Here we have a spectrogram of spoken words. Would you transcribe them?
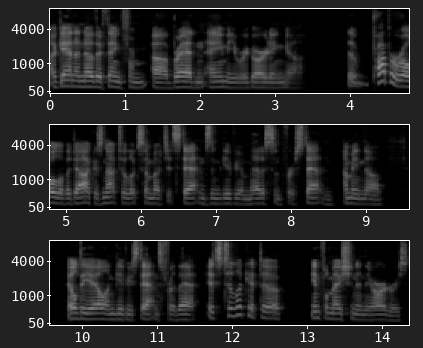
again, another thing from uh, Brad and Amy regarding uh, the proper role of a doc is not to look so much at statins and give you a medicine for a statin. I mean, uh, LDL and give you statins for that. It's to look at uh, inflammation in the arteries.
